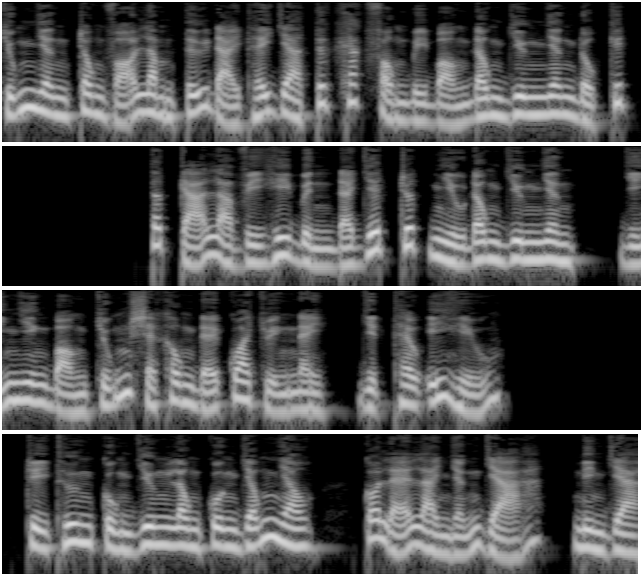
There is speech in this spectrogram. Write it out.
chúng nhân trong võ lâm tứ đại thế gia tức khắc phòng bị bọn Đông Dương nhân đột kích. Tất cả là vì hi Bình đã giết rất nhiều Đông Dương nhân, dĩ nhiên bọn chúng sẽ không để qua chuyện này, dịch theo ý hiểu. Trì Thương cùng Dương Long Quân giống nhau, có lẽ là nhẫn giả, ninja,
